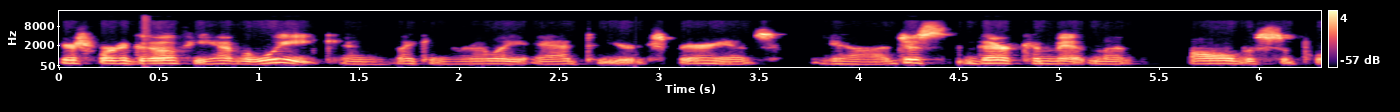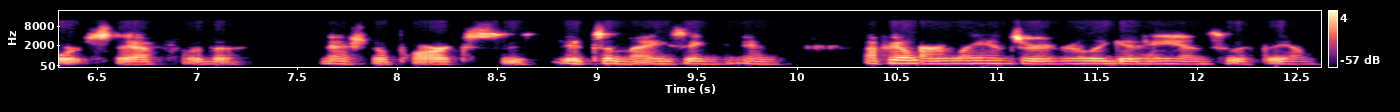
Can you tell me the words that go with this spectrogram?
here's where to go if you have a week. And they can really add to your experience. Yeah, just their commitment, all the support staff for the national parks, it's amazing. And I feel our lands are in really good hands with them.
